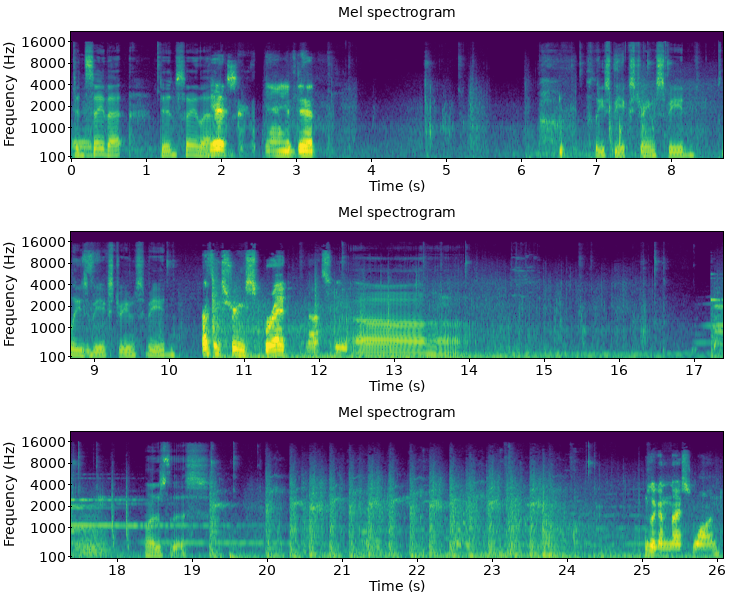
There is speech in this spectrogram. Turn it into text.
Did say that. Did say that. Yes. Yeah, you did. Please be extreme speed. Please be extreme speed. That's extreme spread, not speed. Uh. What is this? Seems like a nice wand.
